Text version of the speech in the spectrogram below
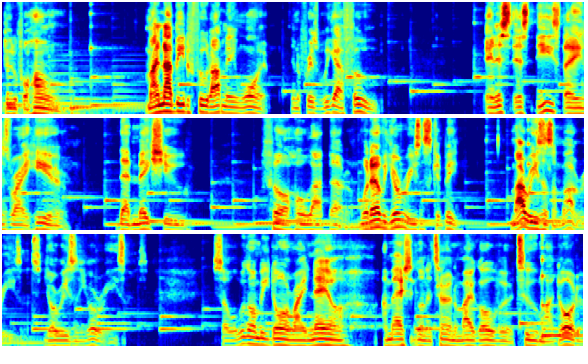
beautiful home, might not be the food I may want in the fridge, we got food. And it's it's these things right here that makes you feel a whole lot better. Whatever your reasons could be. my reasons are my reasons. Your reasons, your reasons. So what we're gonna be doing right now, I'm actually gonna turn the mic over to my daughter,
